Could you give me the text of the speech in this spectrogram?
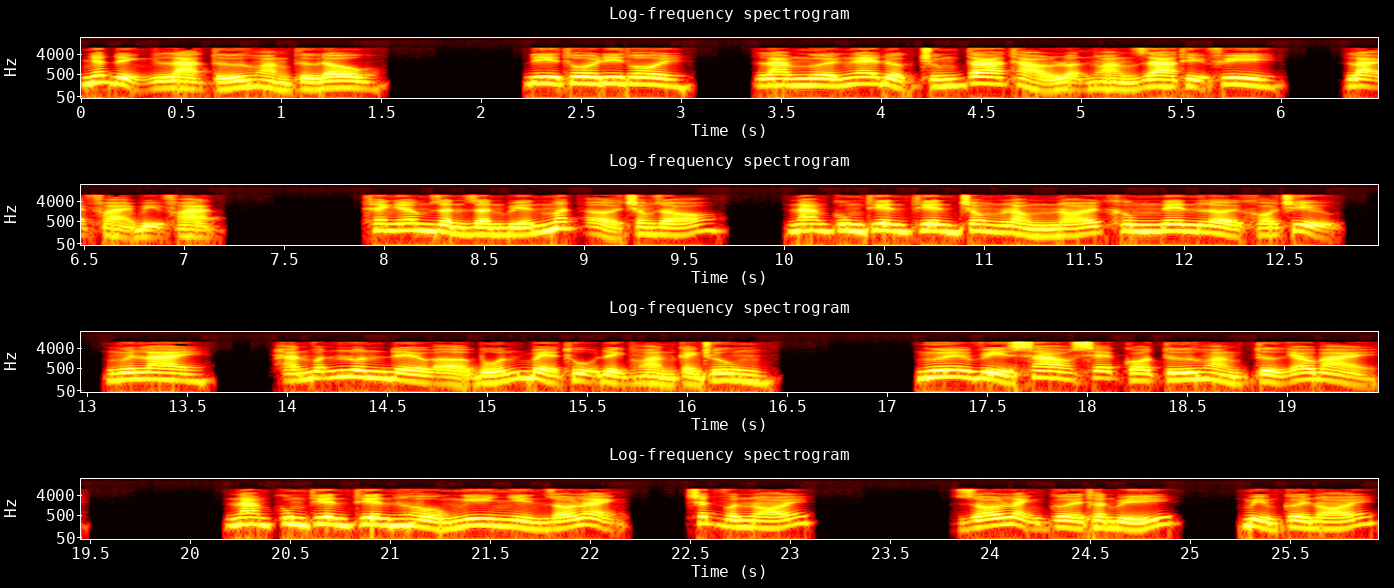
nhất định là tứ hoàng tử đâu. Đi thôi đi thôi, làm người nghe được chúng ta thảo luận hoàng gia thị phi, lại phải bị phạt. Thanh âm dần dần biến mất ở trong gió, Nam Cung Thiên Thiên trong lòng nói không nên lời khó chịu, nguyên lai, like, hắn vẫn luôn đều ở bốn bề thụ địch hoàn cảnh chung. Ngươi vì sao sẽ có tứ hoàng tử eo bài? Nam Cung Thiên Thiên hầu nghi nhìn gió lạnh, chất vấn nói. Gió lạnh cười thân bí, mỉm cười nói,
